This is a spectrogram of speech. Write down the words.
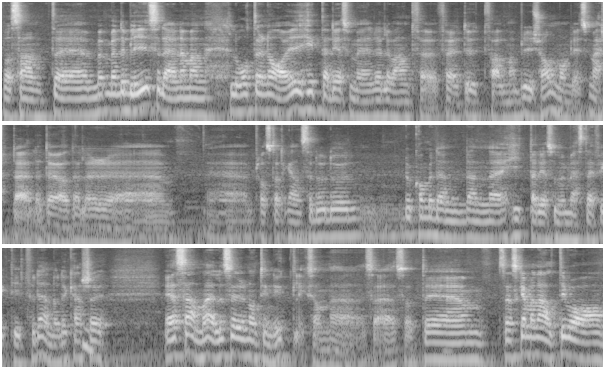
var sant. Ehm, men det blir sådär när man låter en AI hitta det som är relevant för, för ett utfall man bryr sig om. Om det är smärta eller död eller uh, eh, prostatacancer då, då, då kommer den, den eh, hitta det som är mest effektivt för den och det kanske mm. är samma eller så är det någonting nytt. Liksom, eh, så, så att, eh, sen ska man alltid vara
